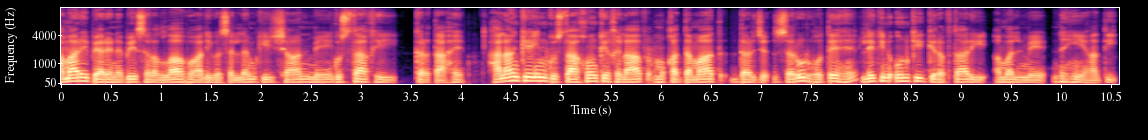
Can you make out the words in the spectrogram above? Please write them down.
हमारे प्यारे नबी सल्लल्लाहु अलैहि वसल्लम की शान में गुस्ताखी करता है। हालाँकि इन गुस्ताखों के खिलाफ मुकदमात दर्ज ज़रूर होते हैं, लेकिन उनकी गिरफ्तारी अमल में नहीं आती।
